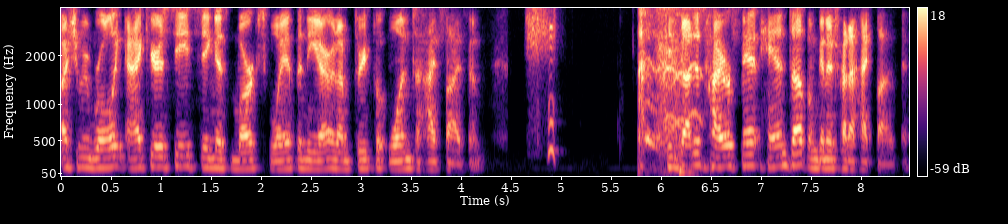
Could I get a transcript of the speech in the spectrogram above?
I should be rolling accuracy, seeing as Mark's way up in the air and I'm three foot one to high five him. He's got his hierophant hand up. I'm gonna try to high five him.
